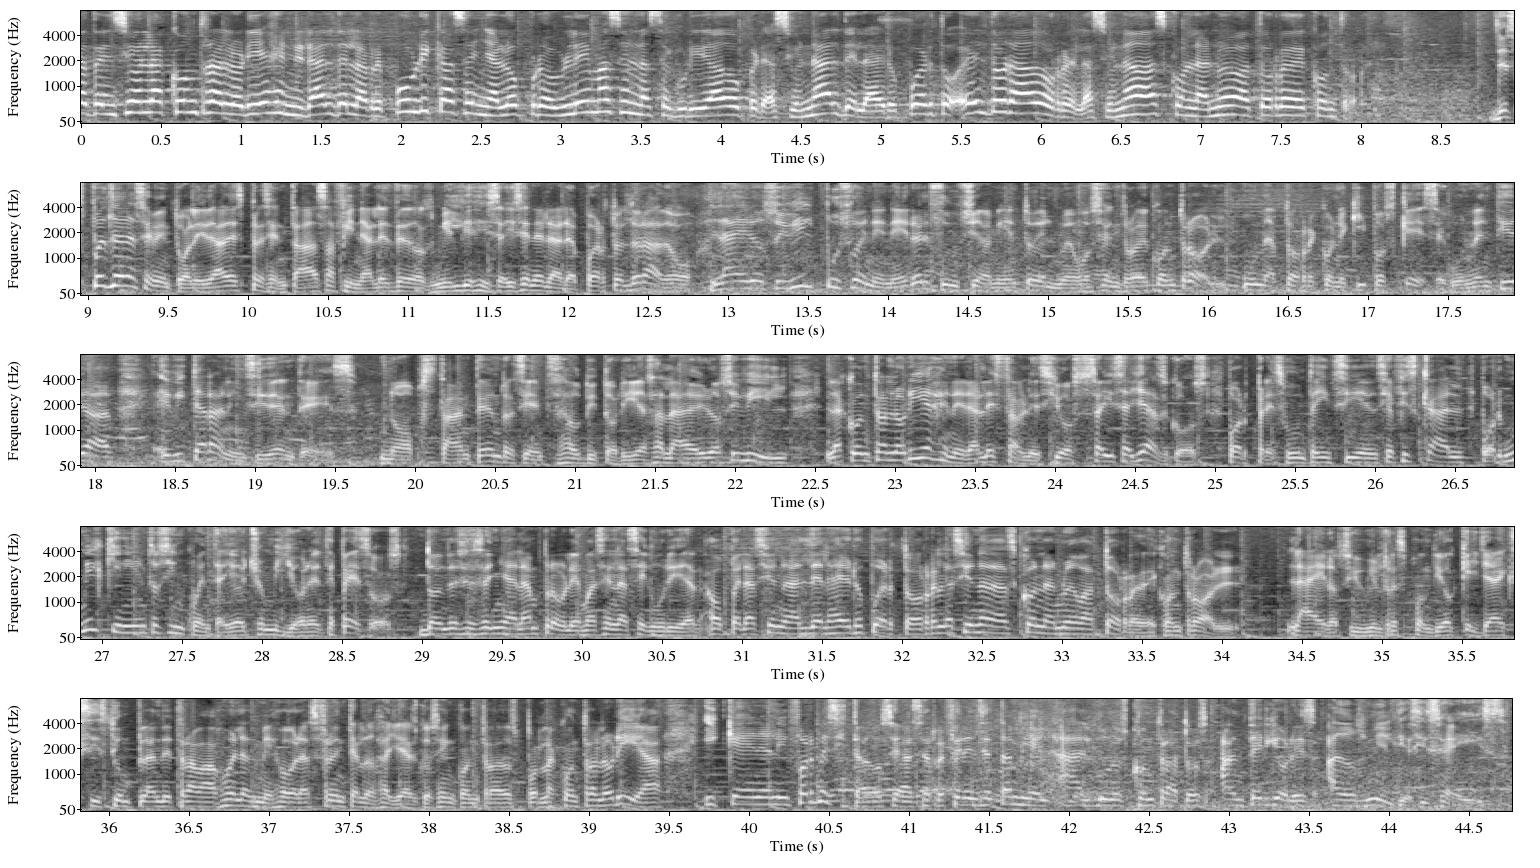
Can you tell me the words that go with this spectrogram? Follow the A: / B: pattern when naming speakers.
A: Atención, la Contraloría General de la República señaló problemas en la seguridad operacional del aeropuerto El Dorado relacionadas con la nueva torre de control.
B: Después de las eventualidades presentadas a finales de 2016 en el aeropuerto El Dorado, la Aerocivil puso en enero el funcionamiento del nuevo centro de control, una torre con equipos que, según la entidad, evitarán incidentes. No obstante, en recientes auditorías a la Aerocivil, la Contraloría General estableció seis hallazgos por presunta incidencia fiscal por 1.558 millones de pesos, donde se señalan problemas en la seguridad operacional del aeropuerto relacionadas con la nueva torre de control. La Aerocivil respondió que ya existe un plan de trabajo en las mejoras frente a los hallazgos encontrados por la Contraloría y que en el informe citado se hace referencia también a algunos contratos anteriores a 2016.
